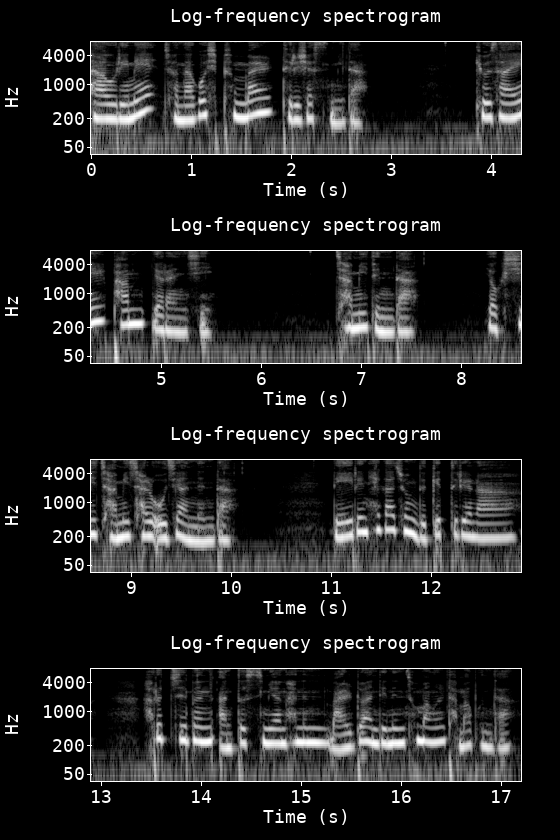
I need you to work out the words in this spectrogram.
자우림의 전하고 싶은 말 들으셨습니다. 교사의 밤 11시. 잠이 든다. 역시 잠이 잘 오지 않는다. 내일은 해가 좀 늦게 뜨려나. 하루쯤은 안 떴으면 하는 말도 안 되는 소망을 담아본다.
